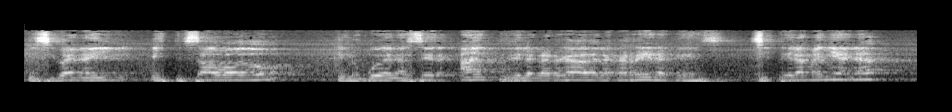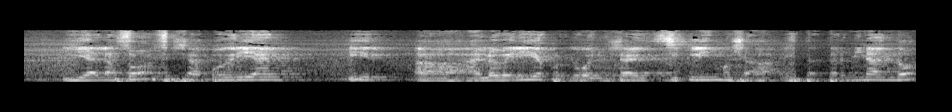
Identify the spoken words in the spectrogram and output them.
que si van a ir este sábado, que lo puedan hacer antes de la largada de la carrera, que es 7 de la mañana, y a las 11 ya podrían ir a, a Lobería, porque bueno, ya el ciclismo ya está terminando,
